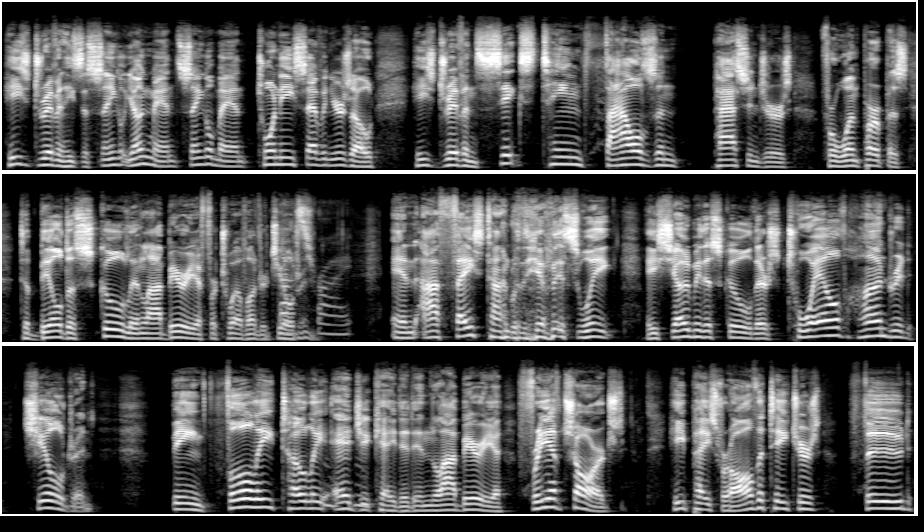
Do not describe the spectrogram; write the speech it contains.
He's driven, he's a single young man, single man, 27 years old. He's driven 16,000 passengers for one purpose to build a school in Liberia for 1,200 children. That's right. And I FaceTimed with him this week. He showed me the school. There's 1,200 children being fully, totally mm-hmm. educated in Liberia, free of charge. He pays for all the teachers, food,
